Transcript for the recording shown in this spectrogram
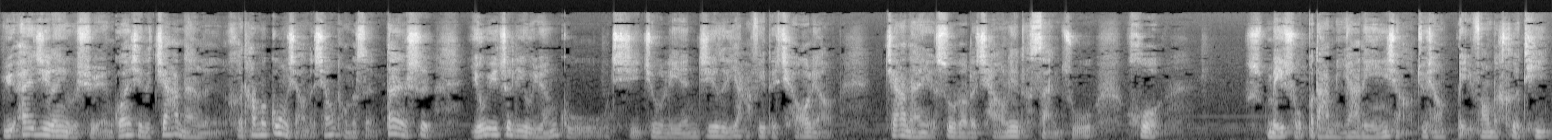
与埃及人有血缘关系的迦南人和他们共享的相同的神，但是由于这里有远古起就连接着亚非的桥梁，迦南也受到了强烈的闪族或美索不达米亚的影响，就像北方的赫梯、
